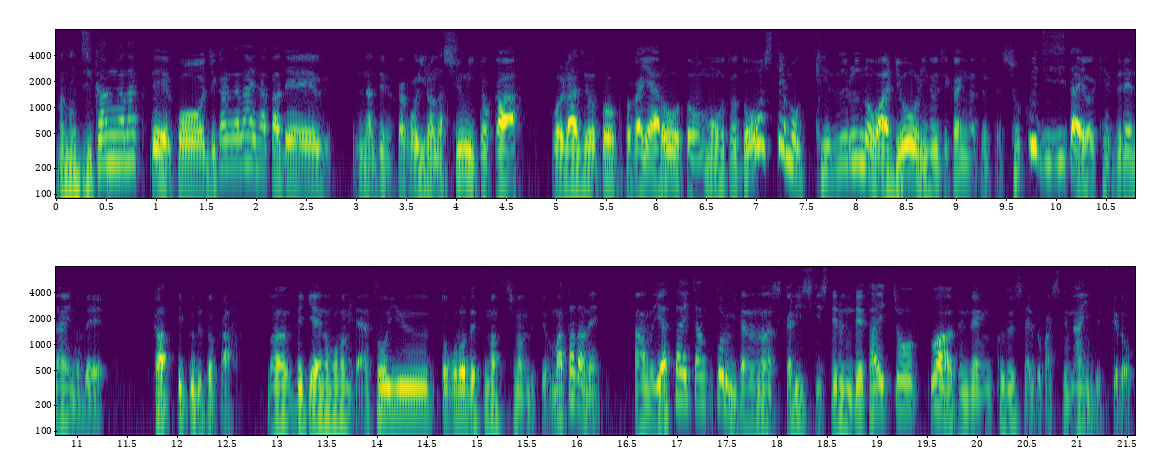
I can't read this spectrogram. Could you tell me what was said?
まあね、時間がなくて、こう、時間がない中で、なんていうんですか、こう、いろんな趣味とか、こう、ラジオトークとかやろうと思うと、どうしても削るのは料理の時間になっちゃうんですよ。食事自体は削れないので、買ってくるとか、まあ、出来合いのものみたいな、そういうところで済ませてしまうんですよ。まあ、ただね、あの、野菜ちゃんと取るみたいなのはしっかり意識してるんで、体調は全然崩したりとかしてないんですけど、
